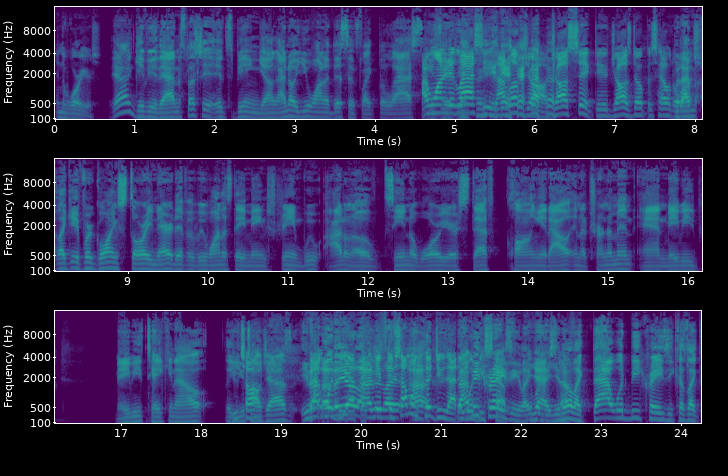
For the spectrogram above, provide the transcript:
in the Warriors. yeah, I give you that, and especially it's being young. I know you wanted this since like the last. I wanted it last season. I love. Ja. Ja's sick, dude. Ja's dope as hell to But I'm like, if we're going story narrative, if we want to stay mainstream, we I don't know, seeing a Warrior Steph clawing it out in a tournament and maybe maybe taking out the Utah? Utah, Jazz. You That know, would be epic. I just If- if someone uh, could do that, it that'd would be be crazy. It Like, would yeah, you know, like that would be crazy because like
